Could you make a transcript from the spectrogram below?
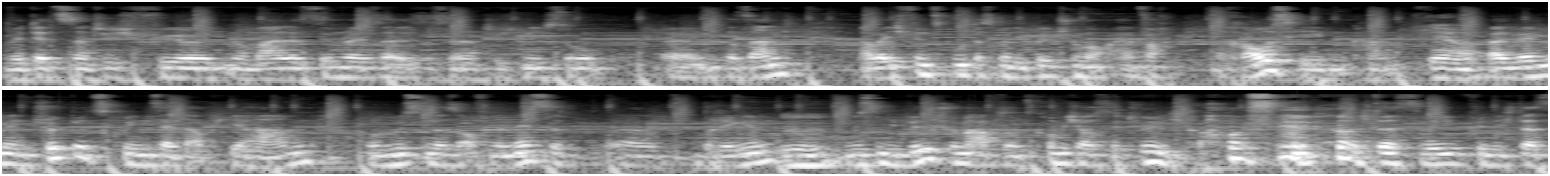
Wird jetzt natürlich für normale Simracer ist es natürlich nicht so äh, interessant, aber ich finde es gut, dass man die Bildschirme auch einfach rausheben kann. Ja. Weil wenn wir ein Triple Screen Setup hier haben und müssen das auf eine Messe äh, bringen, mhm. müssen die Bildschirme ab, sonst komme ich aus der Tür nicht raus. und deswegen finde ich das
